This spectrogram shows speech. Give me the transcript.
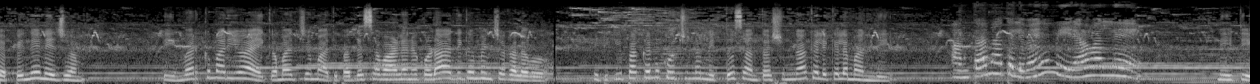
చెప్పింది నిజం. టీం వర్క్ మరియు ఐకమత్యం అతిపెద్ద సవాళ్ళను కూడా అధిగమించగలవు. కిటికీ పక్కన కూర్చున్న మిత్తు సంతోషంగా కిలకిలమంది నీతి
